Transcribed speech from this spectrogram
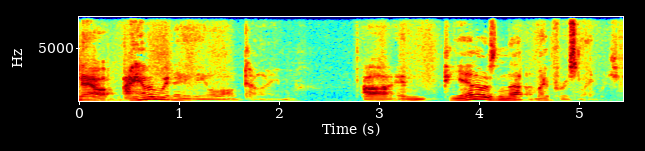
Now, I haven't written anything in a long time. Uh, and piano is not my first language.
